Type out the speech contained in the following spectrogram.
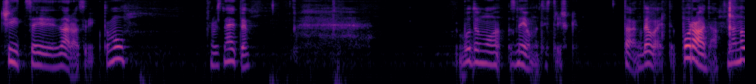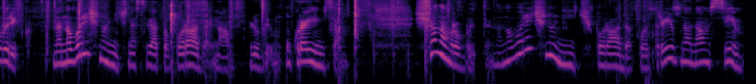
чи це зараз рік. Тому, ви знаєте, будемо знайомитись трішки. Так, давайте. Порада на Новий рік. На новорічну ніч на свято порада нам, любим українцям. Що нам робити? На новорічну ніч порада потрібна нам всім.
